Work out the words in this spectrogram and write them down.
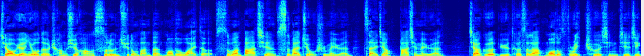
较原有的长续航四轮驱动版本 Model Y 的四万八千四百九十美元再降八千美元。价格与特斯拉 Model 3车型接近。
